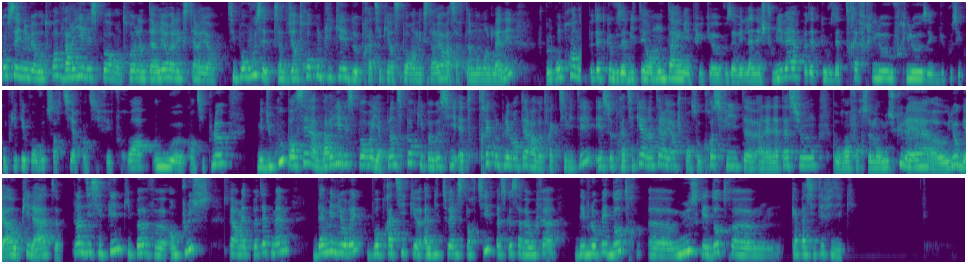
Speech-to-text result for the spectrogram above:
Conseil numéro 3, varier les sports entre l'intérieur et l'extérieur. Si pour vous ça devient trop compliqué de pratiquer un sport en extérieur à certains moments de l'année, je peux le comprendre. Peut-être que vous habitez en montagne et puis que vous avez de la neige tout l'hiver, peut-être que vous êtes très frileux ou frileuse et que du coup c'est compliqué pour vous de sortir quand il fait froid ou euh, quand il pleut. Mais du coup, pensez à varier les sports. Il y a plein de sports qui peuvent aussi être très complémentaires à votre activité et se pratiquer à l'intérieur. Je pense au crossfit, à la natation, au renforcement musculaire, au yoga, au pilates. Plein de disciplines qui peuvent euh, en plus permettre peut-être même d'améliorer vos pratiques habituelles sportives parce que ça va vous faire développer d'autres euh, muscles et d'autres euh, capacités physiques.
